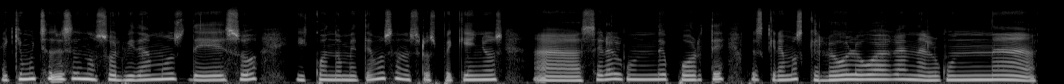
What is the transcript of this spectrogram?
Aquí muchas veces nos olvidamos de eso y cuando metemos a nuestros pequeños a hacer algún deporte, pues queremos que luego luego hagan alguna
